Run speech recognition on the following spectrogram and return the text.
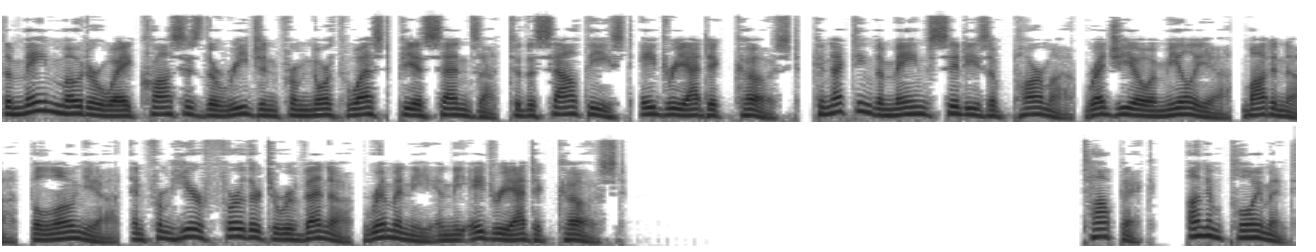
The main motorway crosses the region from northwest Piacenza to the southeast Adriatic coast, connecting the main cities of Parma, Reggio Emilia, Modena, Bologna, and from here further to Ravenna, Rimini and the Adriatic coast. Unemployment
